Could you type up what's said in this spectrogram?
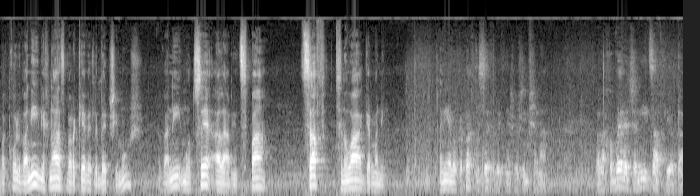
והכל, ואני נכנס ברכבת לבית שימוש, ואני מוצא על הרצפה צף תנועה גרמני. אני הלוא כתבתי ספר לפני 30 שנה, ועל החוברת שאני הצפתי אותה,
